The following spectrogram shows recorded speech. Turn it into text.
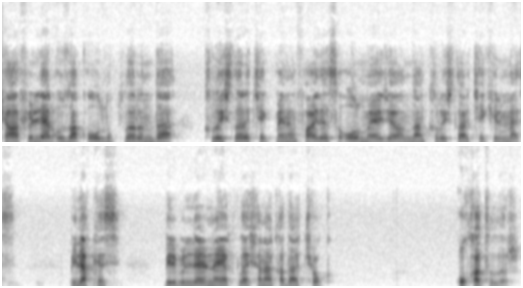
Kafirler uzak olduklarında kılıçları çekmenin faydası olmayacağından kılıçlar çekilmez. Bilakis birbirlerine yaklaşana kadar çok ok atılır.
